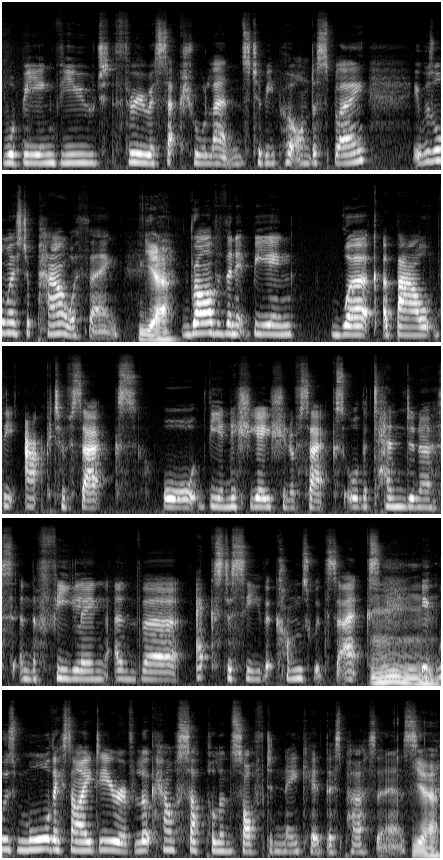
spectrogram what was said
were being viewed through a sexual lens to be put on display. It was almost a power thing Yeah, rather than it being work about the act of sex or the initiation of sex or the tenderness and the feeling and the ecstasy that comes with sex. Mm. It was more this idea of look how supple and soft and naked this person is. yeah.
